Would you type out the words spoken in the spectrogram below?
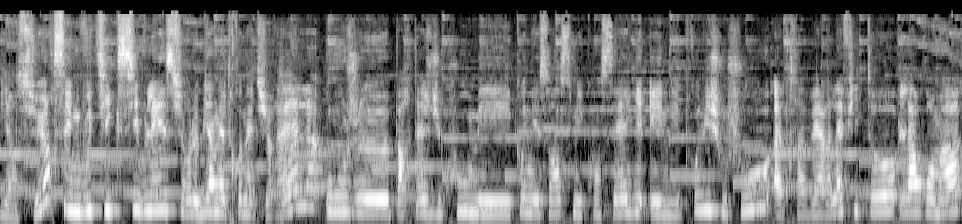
Bien sûr, c'est une boutique ciblée sur le bien-être naturel où je partage du coup mes connaissances, mes conseils et mes produits chouchous à travers la phyto, l'aroma,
